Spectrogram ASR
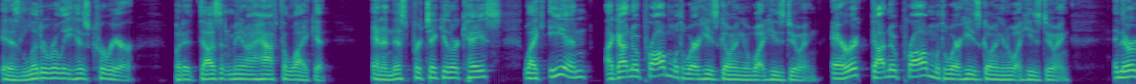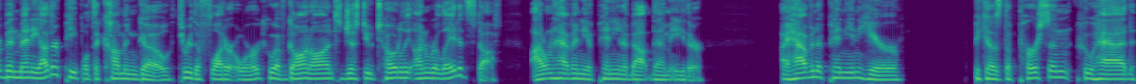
is literally his career, but it doesn't mean I have to like it. And in this particular case, like Ian, I got no problem with where he's going and what he's doing. Eric got no problem with where he's going and what he's doing. And there have been many other people to come and go through the Flutter org who have gone on to just do totally unrelated stuff. I don't have any opinion about them either. I have an opinion here because the person who had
